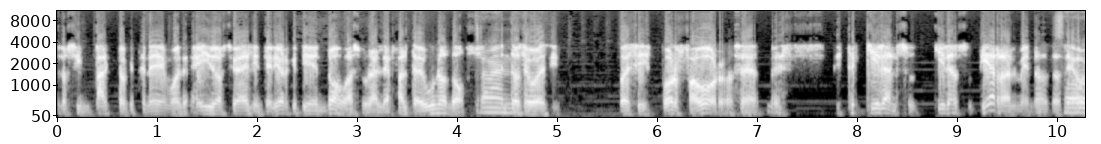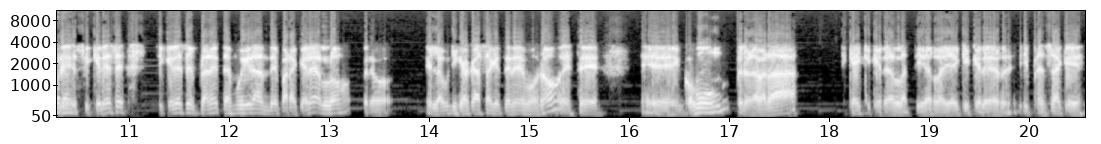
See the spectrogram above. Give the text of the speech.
los impactos que tenemos, he ido a ciudades del interior que tienen dos basurales, a falta de uno, dos. Entonces vos decís, vos decís, por favor, o sea, quieran su quieran su tierra al menos o sea, si querés si querés el planeta es muy grande para quererlo pero es la única casa que tenemos, ¿no? Este, eh, en común, pero la verdad es que hay que querer la tierra y hay que querer, y pensar que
